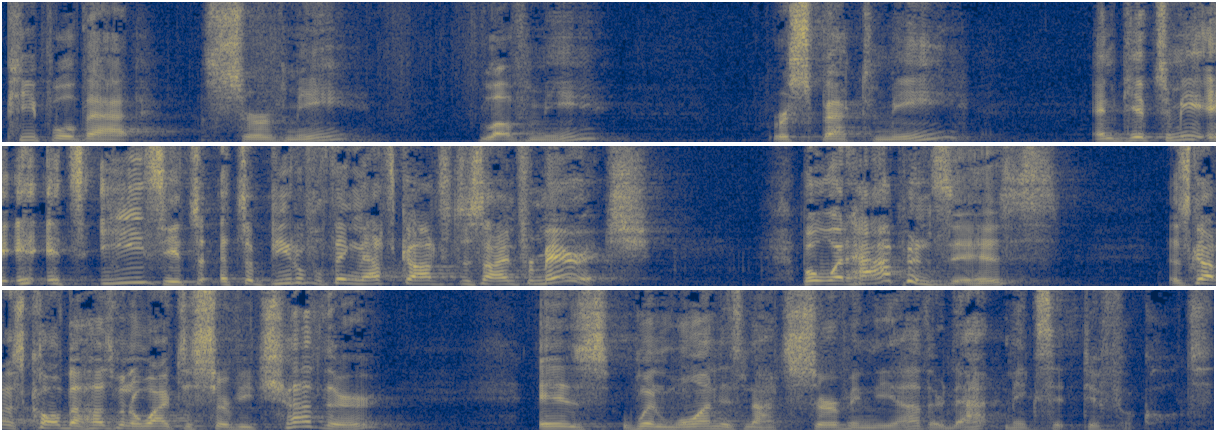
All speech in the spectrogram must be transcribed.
people that serve me, love me, respect me, and give to me. It's easy, it's, it's a beautiful thing. That's God's design for marriage. But what happens is, as God has called the husband and wife to serve each other, is when one is not serving the other, that makes it difficult.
